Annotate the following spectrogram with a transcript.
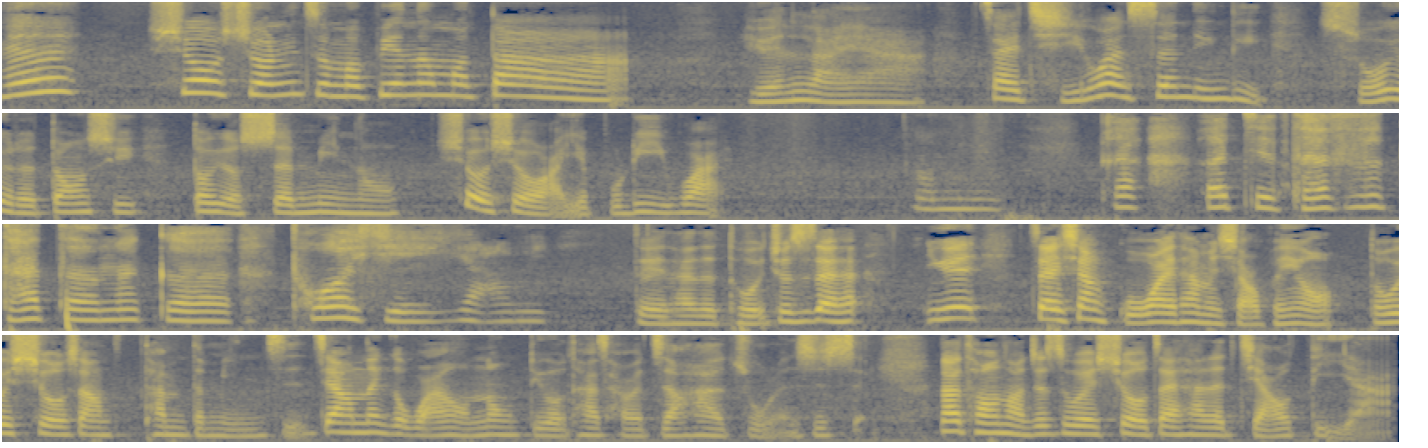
哎，秀秀，你怎么变那么大？原来啊，在奇幻森林里，所有的东西都有生命哦，秀秀啊也不例外。嗯，他而且他是他的那个拖鞋下面，对，他的拖就是在他，因为在像国外，他们小朋友都会绣上他们的名字，这样那个玩偶弄丢，他才会知道他的主人是谁。那通常就是会绣在他的脚底呀，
